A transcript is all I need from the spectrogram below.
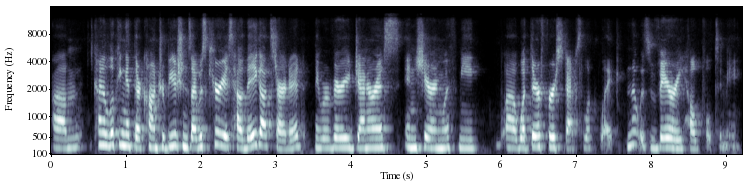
um, kind of looking at their contributions, I was curious how they got started. They were very generous in sharing with me uh, what their first steps looked like, and that was very helpful to me.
